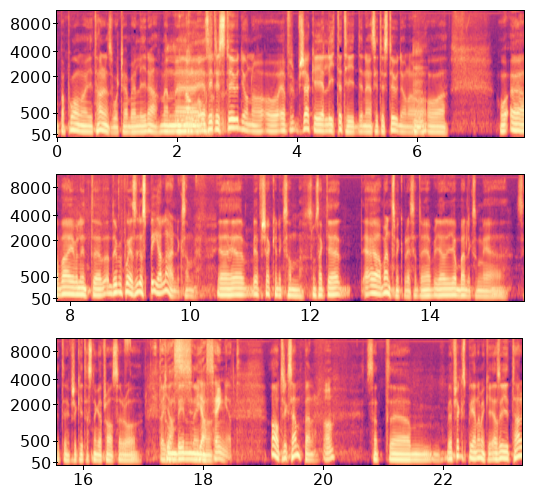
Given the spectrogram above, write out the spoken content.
hoppa på med gitarren så fort jag börjar lira. Men någon eh, jag sitter i studion och, och jag för- försöker ge lite tid när jag sitter i studion. Och, Mm. och, och öva är väl inte, det beror på, jag sitter och spelar liksom. Jag, jag, jag försöker liksom, som sagt, jag, jag övar inte så mycket på det sättet. Jag, jag jobbar liksom med, sitter och försöker hitta snygga fraser och, Tonbildning Jazzhänget. ja till exempel. Ja. Så att ehm, jag försöker spela mycket. Alltså gitarr,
